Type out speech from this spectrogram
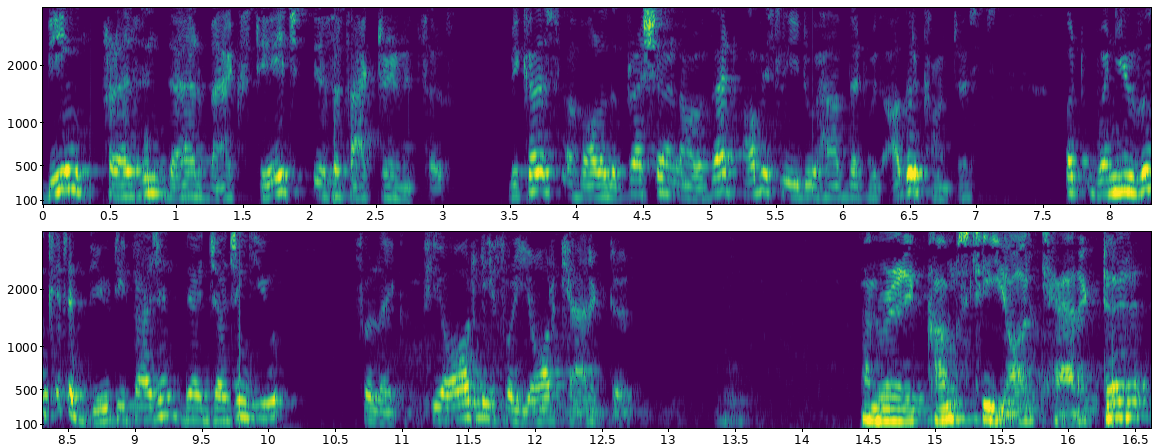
being present there backstage is a factor in itself because of all of the pressure and all of that. Obviously, you do have that with other contests, but when you look at a beauty pageant, they're judging you for like purely for your character. And when it comes to your character,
